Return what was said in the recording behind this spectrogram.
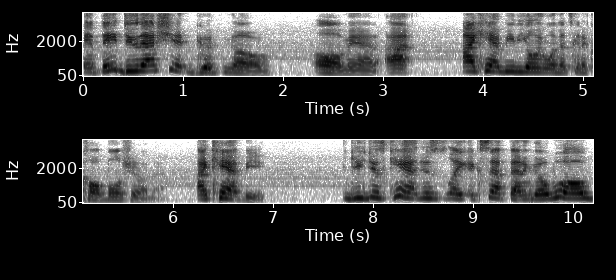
If they do that shit, good, no. Oh man, I I can't be the only one that's gonna call bullshit on that. I can't be. You just can't just like accept that and go, well,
